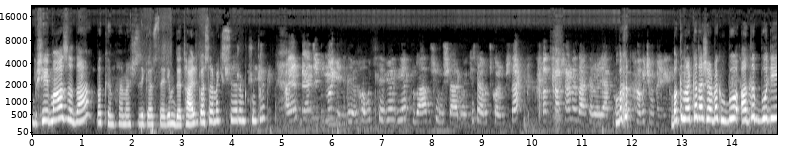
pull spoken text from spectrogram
bu şey mağazada bakın hemen size göstereyim. Detaylı göstermek istiyorum çünkü. Hayat bence buna geldi. Havuç seviyor diye tuzağa düşürmüşler bu ikisi havuç koymuşlar. Bak tavşan da zaten öyle yapmış. Bakın. Havuç mu veriyor? Bakın arkadaşlar bakın bu adı Buddy.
